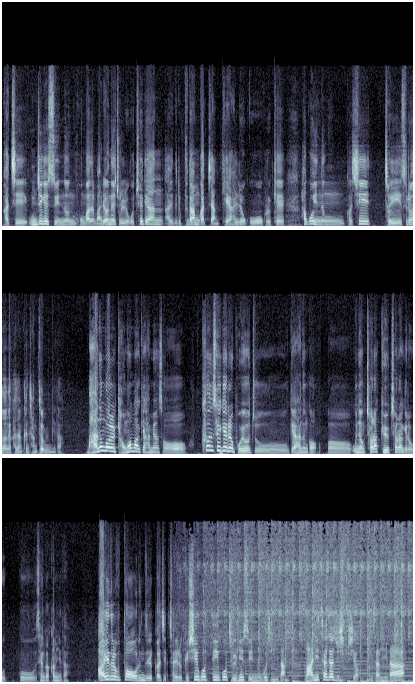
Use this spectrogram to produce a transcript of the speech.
같이 움직일 수 있는 공간을 마련해 주려고 최대한 아이들이 부담 갖지 않게 하려고 그렇게 하고 있는 것이 저희 수련원의 가장 큰 장점입니다. 많은 걸 경험하게 하면서 큰 세계를 보여주게 하는 거 어, 운영 철학, 교육 철학이라고 생각합니다. 아이들부터 어른들까지 자유롭게 쉬고 뛰고 즐길 수 있는 곳입니다. 많이 찾아주십시오. 감사합니다.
